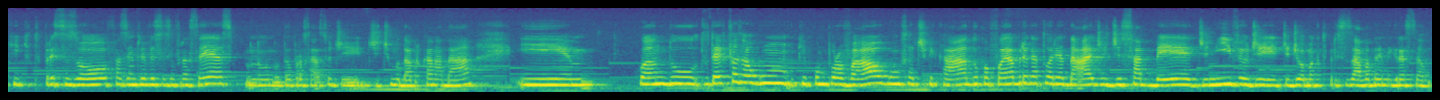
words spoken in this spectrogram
que, que tu precisou fazer entrevistas em francês no, no teu processo de, de te mudar para o Canadá. E quando tu teve que fazer algum, que comprovar algum certificado, qual foi a obrigatoriedade de saber, de nível de, de idioma que tu precisava para imigração?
